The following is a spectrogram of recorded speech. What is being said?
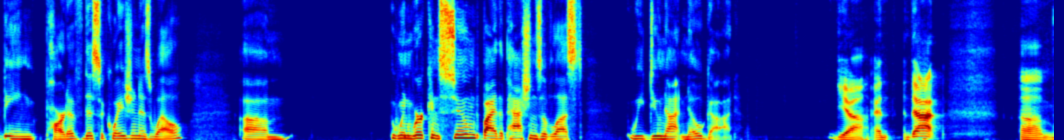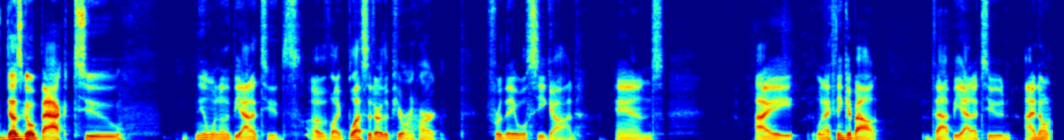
being part of this equation as well. Um, when we're consumed by the passions of lust, we do not know God. Yeah, and that um, does go back to you know one of the beatitudes of like blessed are the pure in heart for they will see god and i when i think about that beatitude i don't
